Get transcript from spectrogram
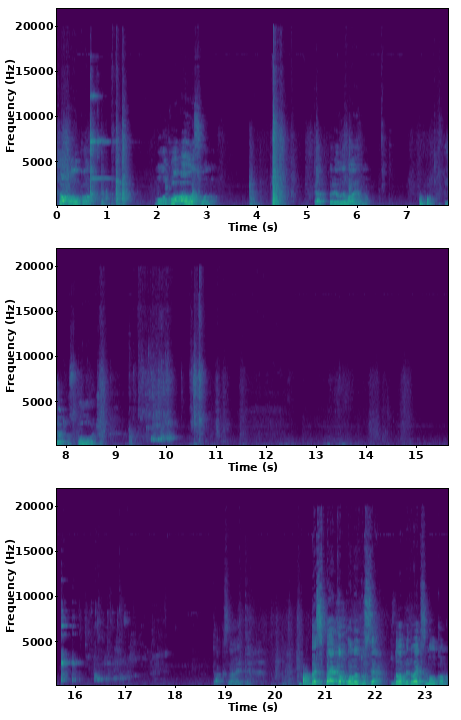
Що молоко? Молоко, а ось воно. Так, переливаємо. Спочатку сполочу. Так, знаєте. Безпека понад усе. Добре, давайте з молоком.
